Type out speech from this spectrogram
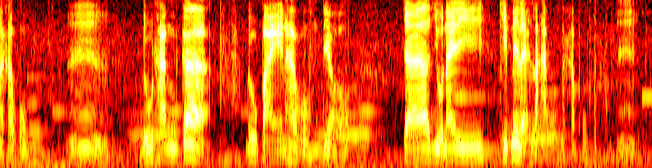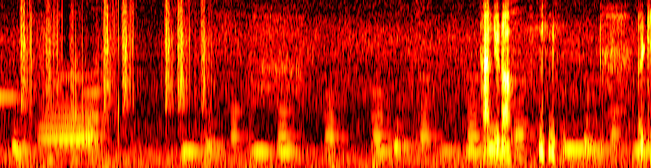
นะครับผมอ่าดูทันก็ดูไปนะครับผมเดี๋ยว จะอยู่ในคลิปนี่แหละรหัสนะครับผมทันอยู่เนาะโอเค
